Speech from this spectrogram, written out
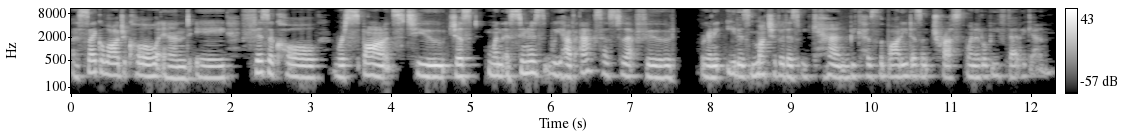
a psychological and a physical response to just when, as soon as we have access to that food, we're going to eat as much of it as we can because the body doesn't trust when it'll be fed again.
